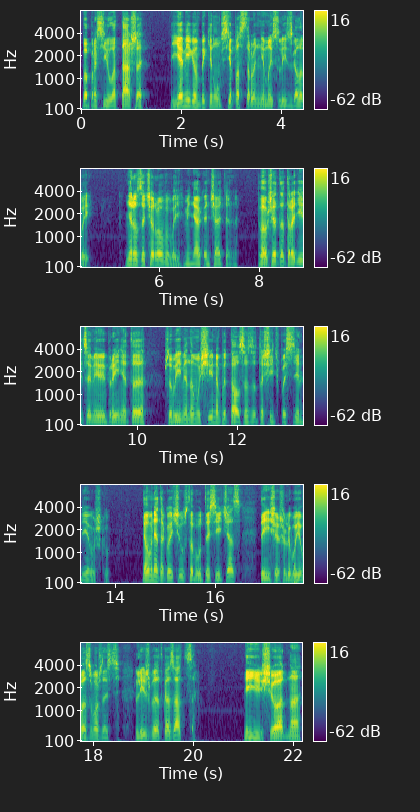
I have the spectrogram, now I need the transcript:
попросила Таша. Я мигом выкинул все посторонние мысли из головы. «Не разочаровывай меня окончательно. Вообще-то традициями принято чтобы именно мужчина пытался затащить в постель девушку. Но у меня такое чувство, будто сейчас ты ищешь любую возможность, лишь бы отказаться. И еще одна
